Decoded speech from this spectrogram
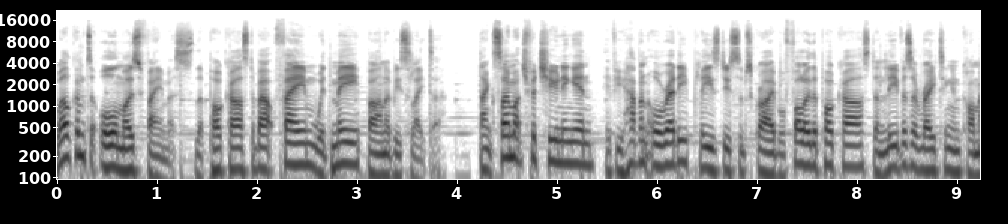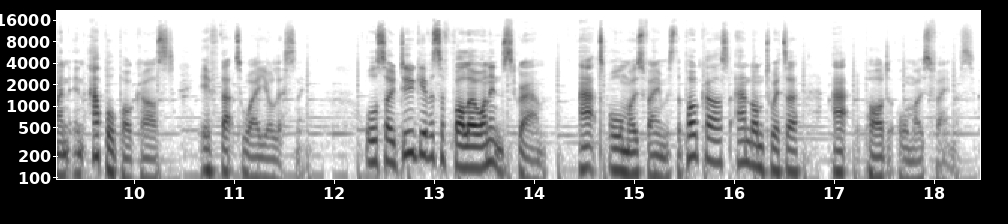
Welcome to Almost Famous, the podcast about fame with me, Barnaby Slater. Thanks so much for tuning in. If you haven't already, please do subscribe or follow the podcast and leave us a rating and comment in Apple Podcasts if that's where you're listening. Also, do give us a follow on Instagram at Almost Famous the podcast and on Twitter at Pod Almost Famous.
